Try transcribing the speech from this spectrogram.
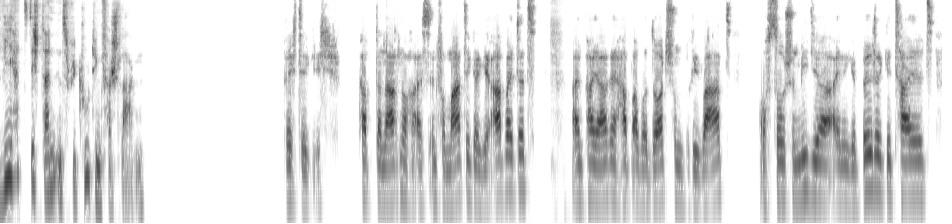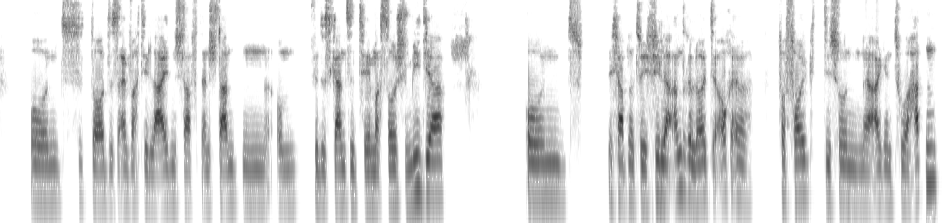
Wie hat es dich dann ins Recruiting verschlagen? Richtig, ich habe danach noch als Informatiker gearbeitet, ein paar Jahre, habe aber dort schon privat auf Social Media einige Bilder geteilt und dort ist einfach die Leidenschaft entstanden um für das ganze Thema Social Media und ich habe natürlich viele andere Leute auch äh, verfolgt, die schon eine Agentur hatten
